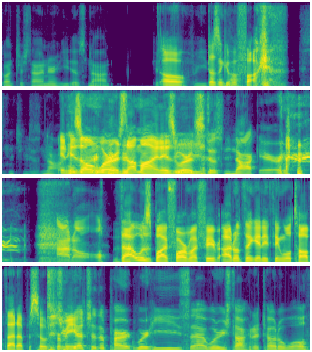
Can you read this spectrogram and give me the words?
Gunter Steiner. He does not. give a Oh, f- he doesn't give a fuck. He does not. In his own words, not mine. His He words. does not care at all. That was by far my favorite. I don't think anything will top that episode Did for you get to the part where he's uh, where he's talking to Toto Wolff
